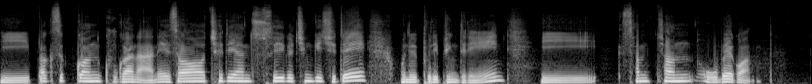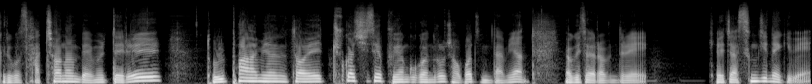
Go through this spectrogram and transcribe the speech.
이 박스권 구간 안에서 최대한 수익을 챙기시되 오늘 브리핑 드린 이 3,500원 그리고 4,000원 매물대를 돌파하면서의 추가 시세 부양 구간으로 접어든다면 여기서 여러분들의 계좌 승진의 기회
